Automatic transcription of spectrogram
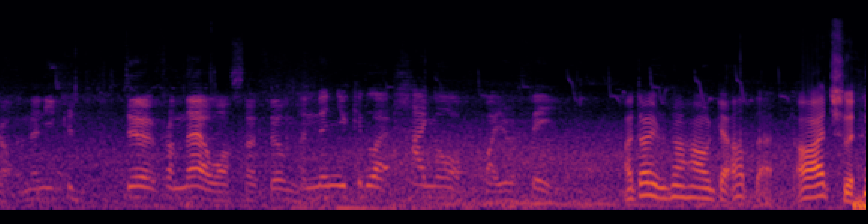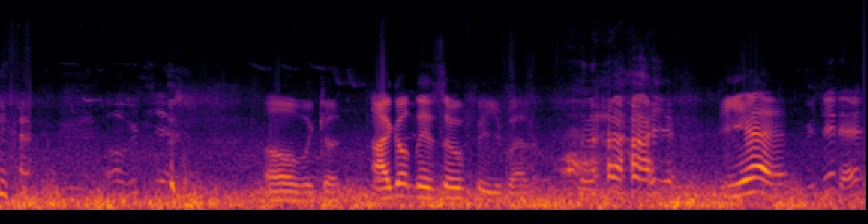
shot, and then you could do it from there whilst I film. And then you could like hang off by your feet. I don't know how to get up there. Oh, actually. Oh shit. Oh my god. I got this all for you, man. Oh. Yeah. we did it.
